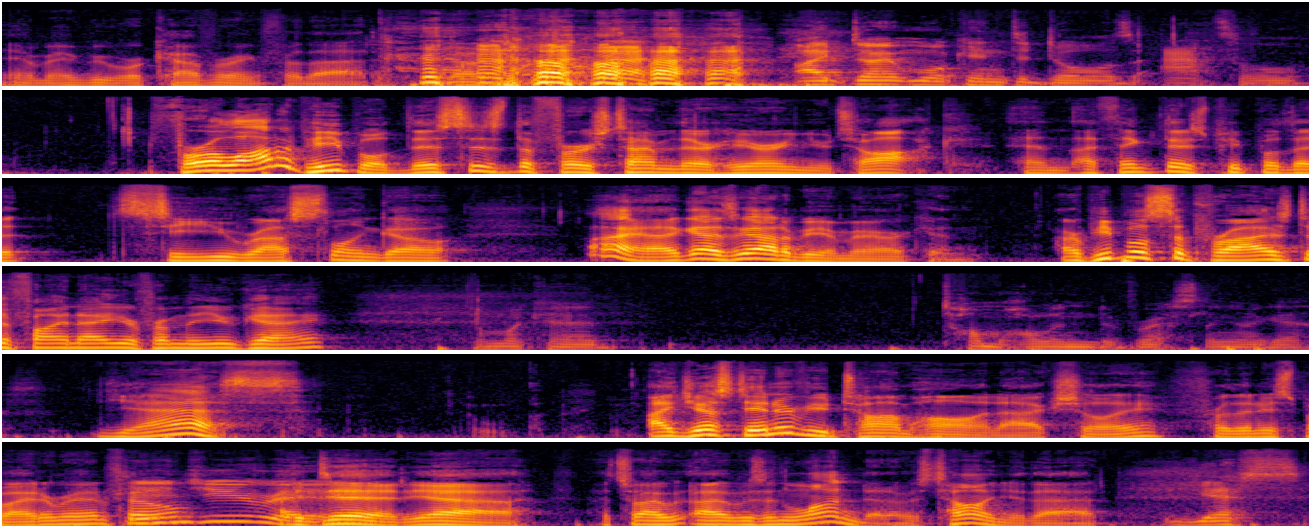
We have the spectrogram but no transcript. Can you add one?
Yeah, maybe we're covering for that. I don't. I don't walk into doors at all. for a lot of people, this is the first time they're hearing you talk, and I think there's people that see you wrestle and go, "Oh, yeah, that guy's got to be American." Are people surprised to find out you're from the UK? I'm like a Tom Holland of wrestling, I guess. Yes. I just interviewed Tom Holland actually for the new Spider-Man film. Did you I did. Yeah. That's why I, I was in London. I was telling you that. Yes,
